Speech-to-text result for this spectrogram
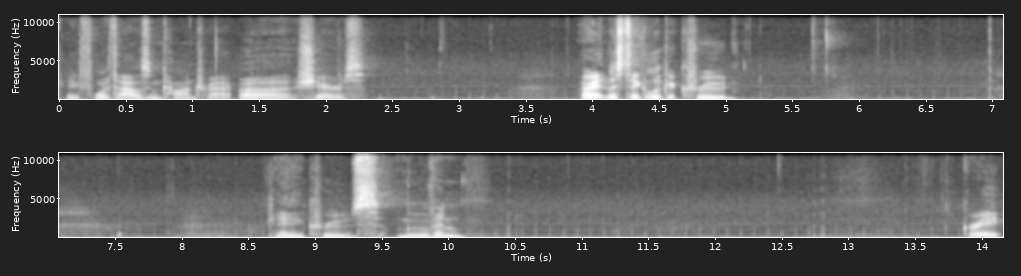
okay 4,000 contract uh, shares all right let's take a look at crude Okay, crude's moving. Great.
